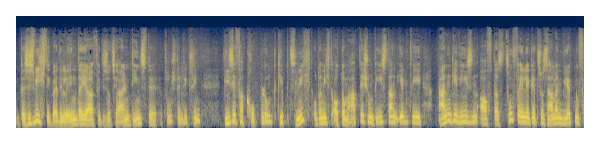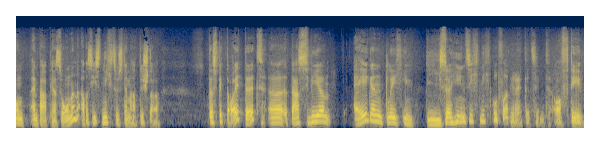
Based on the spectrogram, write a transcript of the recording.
Und das ist wichtig, weil die Länder ja für die sozialen Dienste zuständig sind. Diese Verkopplung gibt's nicht oder nicht automatisch und die ist dann irgendwie angewiesen auf das zufällige Zusammenwirken von ein paar Personen, aber sie ist nicht systematisch da. Das bedeutet, äh, dass wir eigentlich in dieser Hinsicht nicht gut vorbereitet sind auf die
